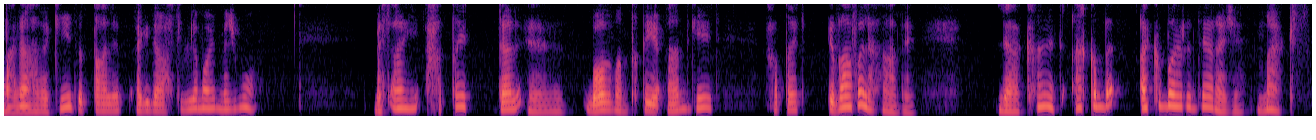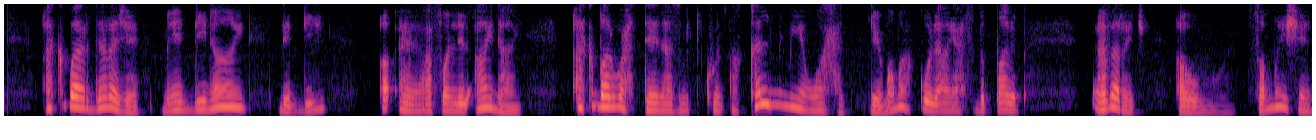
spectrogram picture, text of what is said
معناها هذا أكيد الطالب أقدر أحسب له مجموع. بس أنا حطيت دالة بوابة منطقية AND جيت حطيت إضافة لهذا إذا كانت أكبر أكبر درجة max. أكبر درجة من ال D 9 لل D عفوا لل I 9 أكبر وحدة لازم تكون أقل من 101 لأنه ما معقول أنا أحسب الطالب average أو summation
